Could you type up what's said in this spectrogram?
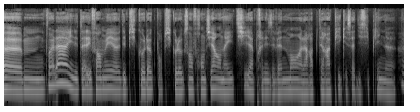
Euh, voilà, il est allé former euh, des psychologues pour Psychologues sans frontières en Haïti après les événements à la rap thérapie, qui est sa discipline euh,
